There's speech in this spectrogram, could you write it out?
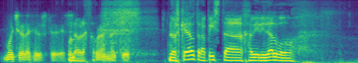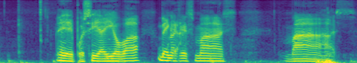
Muchas gracias a ustedes. Un abrazo. Buenas noches. Nos queda otra pista, Javier Hidalgo. Eh, pues sí, ahí os va Venga. una que es más... más...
